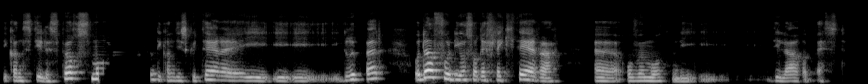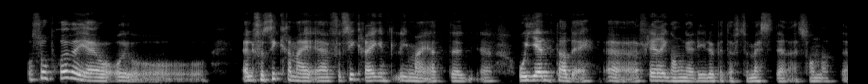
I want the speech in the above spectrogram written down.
De kan stille spørsmål, de kan diskutere i, i, i grupper. Og da får de også reflektere over måten de, de lærer best. Og så prøver jeg å, å eller forsikre meg, forsikrer egentlig meg at, og å gjenta det uh, flere ganger i løpet av semesteret, sånn at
